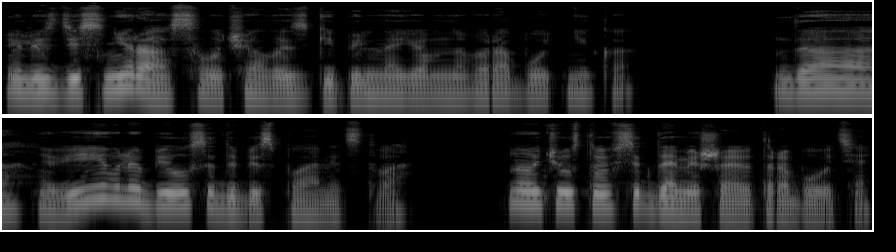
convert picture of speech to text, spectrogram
или здесь не раз случалась гибель наемного работника. Да, Ви влюбился до беспамятства. Но чувства всегда мешают работе.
